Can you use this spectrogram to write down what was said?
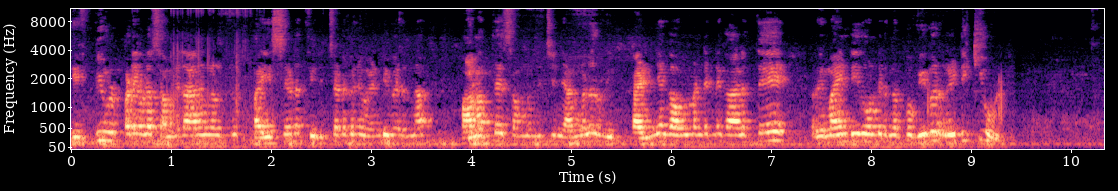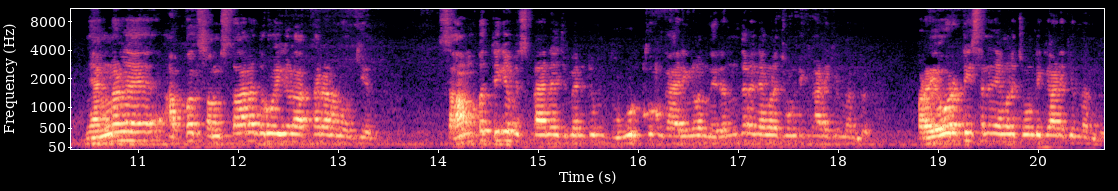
ഹിഫ്ബി ഉൾപ്പെടെയുള്ള സംവിധാനങ്ങൾക്ക് പൈസയുടെ തിരിച്ചടവിന് വേണ്ടി വരുന്ന പണത്തെ സംബന്ധിച്ച് ഞങ്ങൾ കഴിഞ്ഞ ഗവൺമെന്റിന്റെ കാലത്തെ റിമൈൻഡ് ചെയ്തുകൊണ്ടിരുന്നപ്പോൾ വിവർ റിഡിക്യൂൾ ഞങ്ങളെ അപ്പൊ സംസ്ഥാന ദ്രോഹികളാക്കാനാണ് നോക്കിയത്. സാമ്പത്തിക മിസ്മാനേജ്മെന്റും ദൂർത്തും കാര്യങ്ങളും നിരന്തരം ഞങ്ങൾ ചൂണ്ടിക്കാണിക്കുന്നുണ്ട്. പ്രയോറിറ്റീസിനെ ഞങ്ങൾ ചൂണ്ടിക്കാണിക്കുന്നുണ്ട്.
